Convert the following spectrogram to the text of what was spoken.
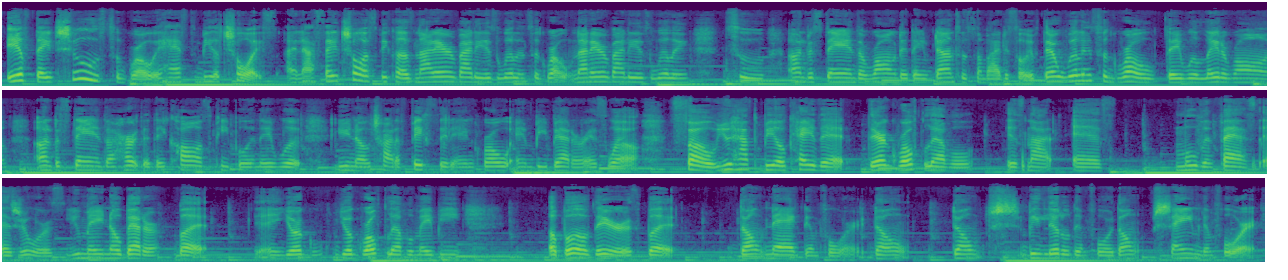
if they choose to grow, it has to be a choice. And I say choice because not everybody is willing to grow. Not everybody is willing to understand the wrong that they've done to somebody. So if they're willing to grow, they will later on understand the hurt that they caused people and they would, you know, try to fix it and grow and be better as well. So you have to be okay that their growth level is not as moving fast as yours. You may know better, but and your your growth level may be above theirs, but don't nag them for it. Don't don't belittle them for it. Don't shame them for it.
